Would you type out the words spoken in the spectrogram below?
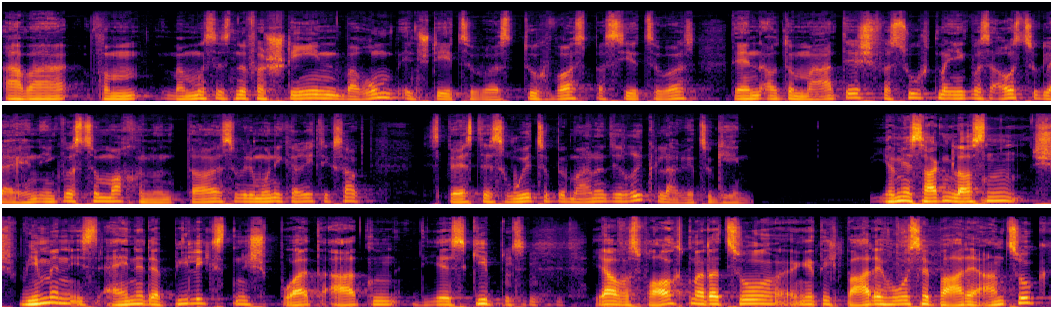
aber vom, man muss es nur verstehen, warum entsteht sowas, durch was passiert sowas. Denn automatisch versucht man irgendwas auszugleichen, irgendwas zu machen. Und da ist, so wie die Monika richtig sagt, das Beste ist Ruhe zu bewahren und in die Rücklage zu gehen. Ich habe mir sagen lassen, Schwimmen ist eine der billigsten Sportarten, die es gibt. Ja, was braucht man dazu? Eigentlich Badehose, Badeanzug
